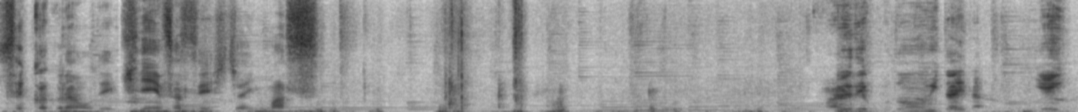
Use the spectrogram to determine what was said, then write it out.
せっかくなので記念撮影しちゃいます。まるで子供みたいだ。イエイ。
